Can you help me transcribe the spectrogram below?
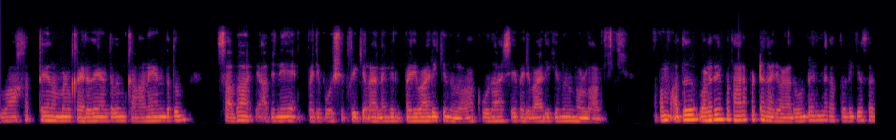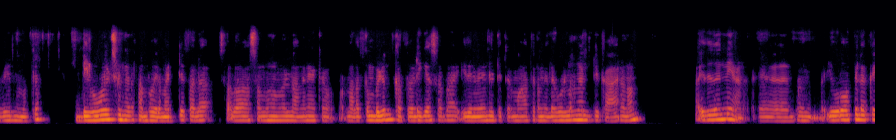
വിവാഹത്തെ നമ്മൾ കരുതേണ്ടതും കാണേണ്ടതും സഭ അതിനെ പരിപോഷിപ്പിക്കുന്നത് അല്ലെങ്കിൽ പരിപാലിക്കുന്നതും ആ കൂതാശയെ പരിപാലിക്കുന്നു എന്നുള്ളതാണ്. അപ്പം അത് വളരെ പ്രധാനപ്പെട്ട കാര്യമാണ്. അതുകൊണ്ട് തന്നെ കത്തോലിക്ക സഭയിൽ നമുക്ക് ഡിവോഴ്സ് എന്നൊരു സംഭവം മറ്റ് പല സഭാ സമൂഹങ്ങളിലും അങ്ങനെയൊക്കെ നടക്കുമ്പോഴും കത്തോലിക്ക സഭ ഇതിനു വേണ്ടിയിട്ട് ഇത്രമാത്രം നിലകൊള്ളുന്നതിന്റെ കാരണം ഇത് തന്നെയാണ്. ഇപ്പം യൂറോപ്പിലൊക്കെ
